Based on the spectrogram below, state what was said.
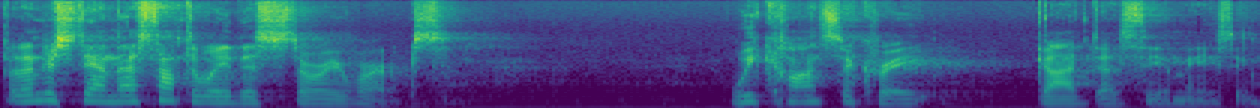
But understand that's not the way this story works. We consecrate, God does the amazing.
